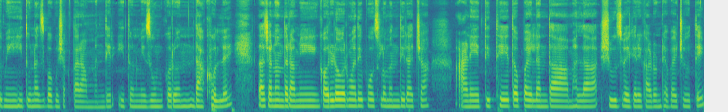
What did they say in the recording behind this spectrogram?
तुम्ही इथूनच बघू शकता राम मंदिर. इथून मी झूम करून दाखवलं आहे त्याच्यानंतर आम्ही कॉरिडॉरमध्ये पोचलो मंदिराच्या आणि तिथे तर पहिल्यांदा आम्हाला शूज वगैरे काढून ठेवायचे होते.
